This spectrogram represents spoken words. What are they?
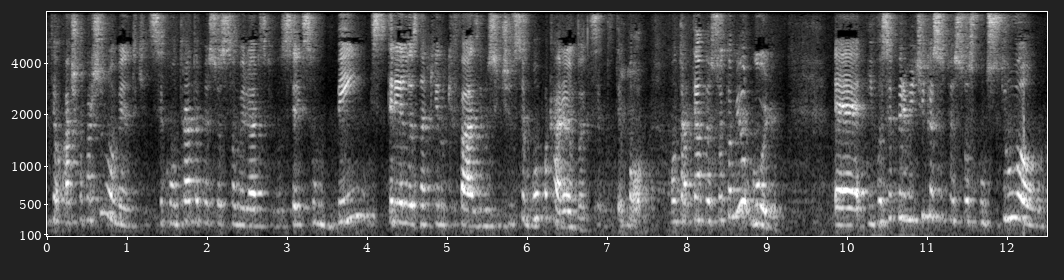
Então, acho que a partir do momento que você contrata pessoas que são melhores que você, que são bem estrelas naquilo que fazem, no sentido de ser bom pra caramba, de ser, bom, contratei uma pessoa que eu me orgulho. É, e você permitir que essas pessoas construam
